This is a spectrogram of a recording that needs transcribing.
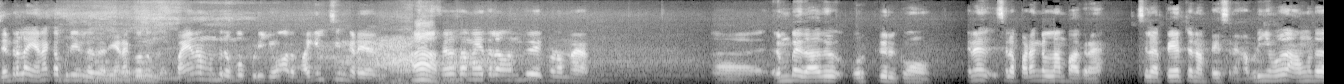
ஜென்ரலாக எனக்கு அப்படின்னு இல்லை சார். எனக்கு வந்து பயணம் வந்து ரொம்ப பிடிக்கும். அது மகிழ்ச்சின்னு கிடையாது. சில சமயத்துல வந்து இப்போ நம்ம ரொம்ப ஏதாவது ஒர்க் இருக்கும். ஏன்னா சில படங்கள்லாம் பார்க்குறேன் சில பேர்கிட்ட நான் பேசுறேன். அப்படிங்கும்போது அவங்கள்ட்ட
